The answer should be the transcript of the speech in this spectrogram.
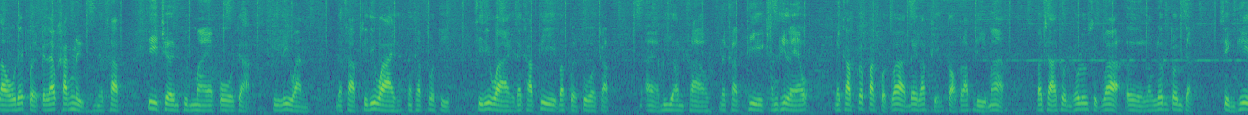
เราได้เปิดไปแล้วครั้งหนึ่งนะครับ ที่เชิญคุณมายาโปจาก ซีรีส์วันนะครับซีรีส์วายนะครับโทษทีซีรีส์วายนะครับที่มาเปิดตัวกับบิยอนคลาวนะครับที่ครั้งที่แล้วนะครับก็ปรากฏว่าได้รับเสียงตอบรับดีมาก ประชาชนเขารู้สึกว่าเออเราเริ่มต้นจากสิ่งที่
